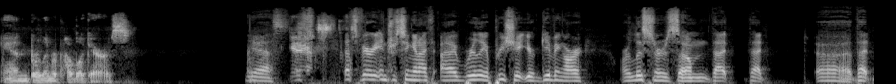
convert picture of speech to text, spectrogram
and Berlin Republic eras. Yes, that's, that's very interesting, and I, I really appreciate your giving our our listeners um, that that uh, that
